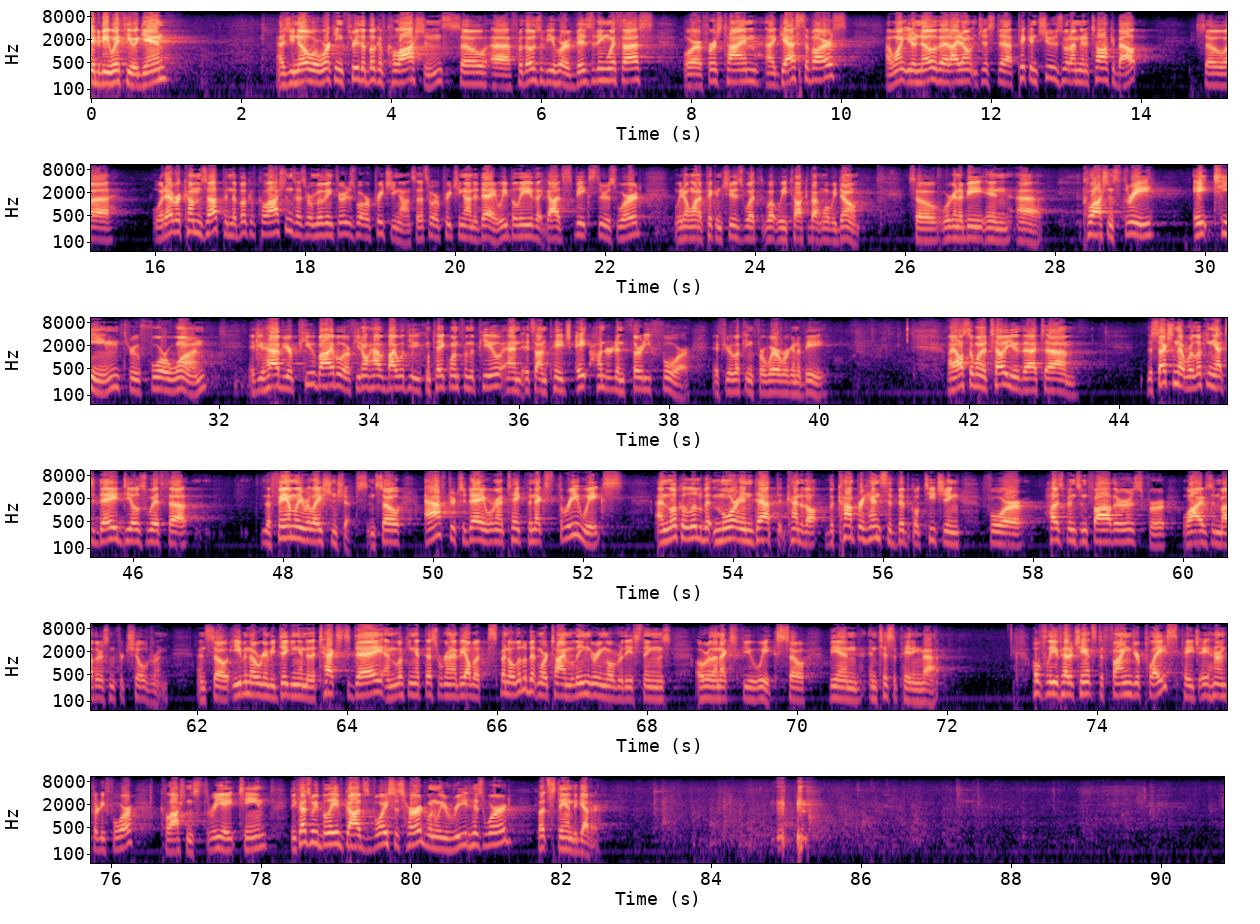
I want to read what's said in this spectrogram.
good to be with you again. As you know, we're working through the book of Colossians. So, uh, for those of you who are visiting with us or are first time uh, guests of ours, I want you to know that I don't just uh, pick and choose what I'm going to talk about. So, uh, whatever comes up in the book of Colossians as we're moving through it is what we're preaching on. So, that's what we're preaching on today. We believe that God speaks through His Word. We don't want to pick and choose what, what we talk about and what we don't. So, we're going to be in uh, Colossians 3 18 through 4 1. If you have your Pew Bible, or if you don't have a Bible with you, you can take one from the Pew, and it's on page 834 if you're looking for where we're going to be. I also want to tell you that um, the section that we're looking at today deals with uh, the family relationships. And so after today, we're going to take the next three weeks and look a little bit more in depth at kind of the, the comprehensive biblical teaching for husbands and fathers, for wives and mothers, and for children. And so, even though we're going to be digging into the text today and looking at this, we're going to be able to spend a little bit more time lingering over these things over the next few weeks. So, be in anticipating that. Hopefully, you've had a chance to find your place, page 834, Colossians 3:18. Because we believe God's voice is heard when we read His Word, let's stand together.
